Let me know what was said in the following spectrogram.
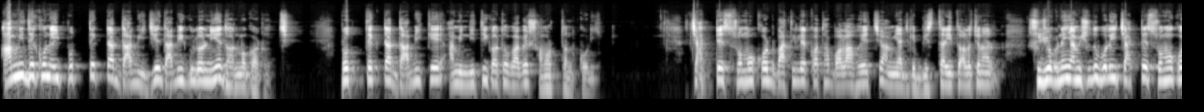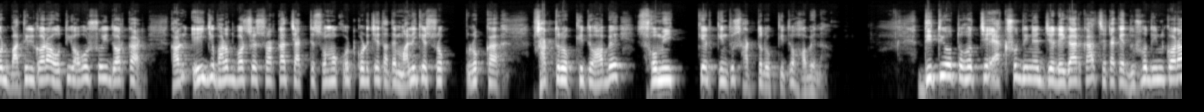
আমি দেখুন এই প্রত্যেকটা দাবি, যে দাবিগুলো নিয়ে ধর্মঘট হচ্ছে, প্রত্যেকটা দাবিকে আমি নীতিগতভাবে সমর্থন করি। চারটে শ্রম কোড বাতিলের কথা বলা হয়েছে। আমি আজকে বিস্তারিত আলোচনার সুযোগ নেই। আমি শুধু বলি, চারটে শ্রম কোড বাতিল করা অতি অবশ্যই দরকার। কারণ এই যে ভারতবর্ষের সরকার চারটে শ্রম কোড করেছে, তাতে মালিকের রক্ষা স্বার্থ রক্ষিত হবে, শ্রমিকের কিন্তু স্বার্থ রক্ষিত হবে না। দ্বিতীয়ত হচ্ছে, একশো দিনের যে রেগার কাজ, সেটাকে দুশো দিন করা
